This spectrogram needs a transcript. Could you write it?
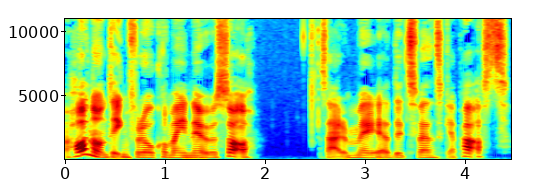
ha någonting för att komma in i USA. Så här, med ditt svenska pass.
